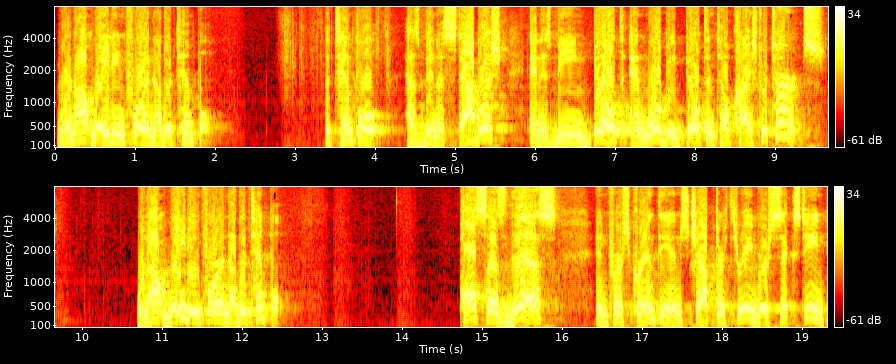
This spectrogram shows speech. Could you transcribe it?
We're not waiting for another temple. The temple has been established and is being built and will be built until Christ returns. We're not waiting for another temple. Paul says this in 1 Corinthians chapter 3 verse 16,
